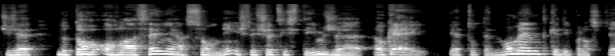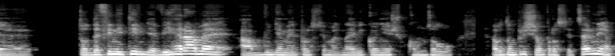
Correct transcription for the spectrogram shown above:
Čiže do toho ohlásenia Sony išli všetci s tým, že OK, je tu ten moment, kedy proste to definitívne vyhráme a budeme proste mať najvýkonnejšiu konzolu. A potom prišiel proste Cerny a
